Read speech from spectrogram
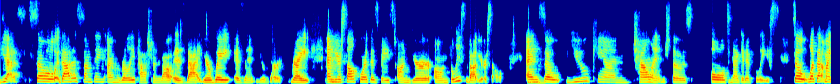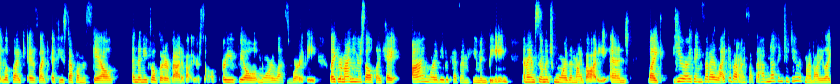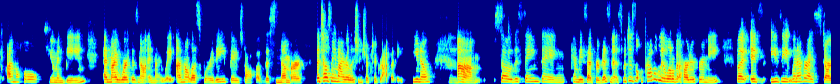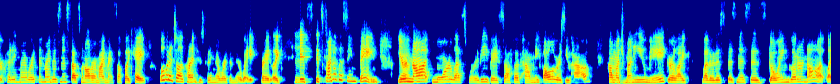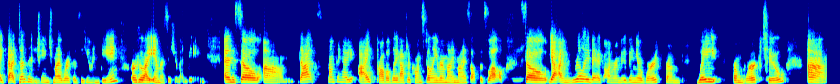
Yes. So that is something I'm really passionate about is that your weight isn't your worth, right? Mm-hmm. And your self worth is based on your own beliefs about yourself. And mm-hmm. so you can challenge those old negative beliefs. So what that might look like is like if you step on the scale and then you feel good or bad about yourself or you feel more or less mm-hmm. worthy. Like reminding yourself like, "Hey, I'm worthy because I'm a human being and I am so much more than my body." And like here are things that I like about myself that have nothing to do with my body. Like I'm a whole human being and my worth is not in my weight. I'm not less worthy based off of this number that tells me my relationship to gravity, you know? Mm-hmm. Um, so the same thing can be said for business, which is probably a little bit harder for me, but it's easy whenever I start putting my worth in my business, that's when I'll remind myself like, hey, what would I tell a client who's putting their worth in their weight, right? Like mm-hmm. it's it's kind of the same thing. Yeah. You're not more or less worthy based off of how many followers you have, how much mm-hmm. money you make or like whether this business is going good or not. Like that doesn't mm-hmm. change my worth as a human being or who I am as a human being. And so um, that's something I, I probably have to constantly remind myself as well. Mm-hmm. So yeah, I'm really big on removing your worth from weight, from work too. Um,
